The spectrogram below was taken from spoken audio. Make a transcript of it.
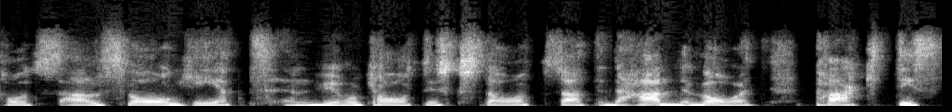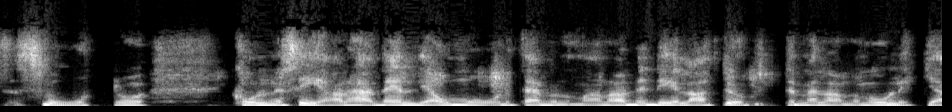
trots all svaghet en byråkratisk stat så att det hade varit praktiskt svårt att kolonisera det här väldiga området även om man hade delat upp det mellan de olika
